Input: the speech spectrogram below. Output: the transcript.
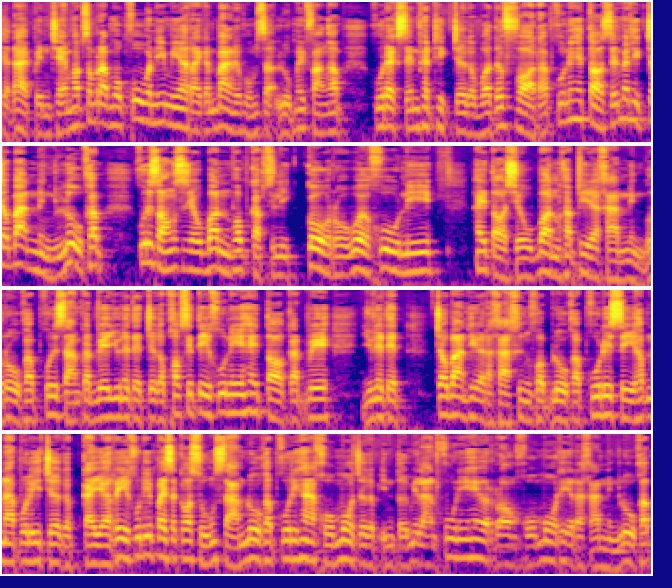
จะได้เป็นแชมป์ครับสำหรับหกคู่วันนี้มีอะไรกันบ้างเดี๋ยวผมสรุปให้ฟังครับ คู่แรกเซนต์แพทริกเจอกับวอเตอร์ฟอร์ดครับคู่นี้ให้ต่อเซนต์แพทริกเจ้าบ้านหนึ่งลูกครับ คู่ที่สองเซลบอนพบกับซิลิโกโรเวอร์คู่นี้ ให้ต่อเชลบอนครับที่ราคา1ลูกครับคู่ที่ 3 กัดเวยูไนเต็ดเจอกับคอกซิตี้คู่นี้ให้ต่อกัดเวยูไนเต็ดเจ้าบ้านที่ราคาครึ่งควบลูกครับคู่ที่4ครับนาโปลีเจอกับไกยารีคู่นี้ไปสกอร์สูง 3 ลูกครับคู่ที่ 5 โคโมเจอกับอินเตอร์มิลานคู่นี้ให้รองโคโมที่ราคา 1 ลูกครับ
